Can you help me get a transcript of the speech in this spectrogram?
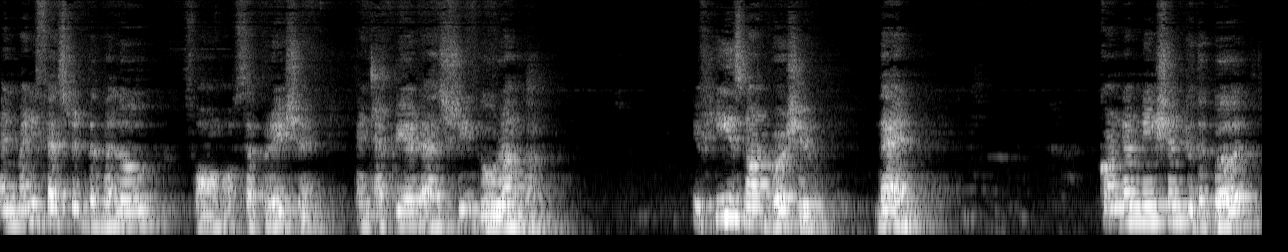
and manifested the mellow form of separation and appeared as Sri Gauranga. If he is not worshipped, then condemnation to the birth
